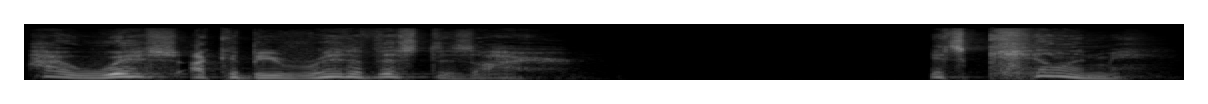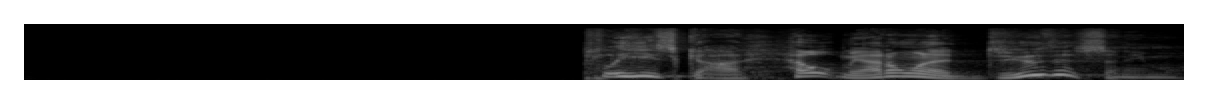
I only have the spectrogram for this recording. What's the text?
I wish I could be rid of this desire? It's killing me. Please, God, help me. I don't want to do this anymore.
